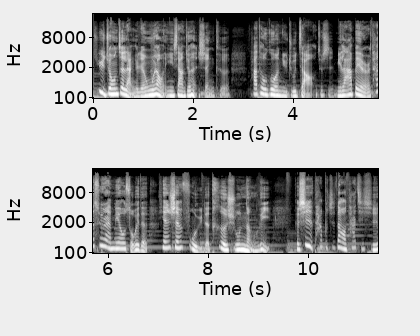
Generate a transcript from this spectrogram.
剧中这两个人物让我印象就很深刻。她透过女主角就是米拉贝尔，她虽然没有所谓的天生赋予的特殊能力，可是她不知道，她其实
